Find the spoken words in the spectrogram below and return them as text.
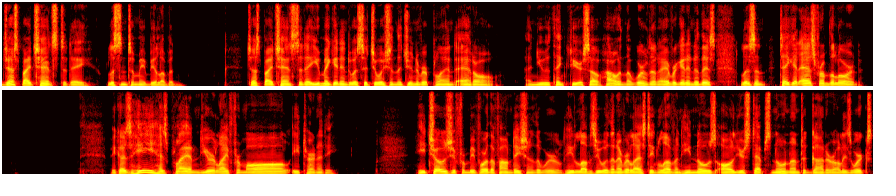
Just by chance today, listen to me, beloved. Just by chance today, you may get into a situation that you never planned at all. And you think to yourself, how in the world did I ever get into this? Listen, take it as from the Lord. Because He has planned your life from all eternity. He chose you from before the foundation of the world. He loves you with an everlasting love, and He knows all your steps. Known unto God are all His works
